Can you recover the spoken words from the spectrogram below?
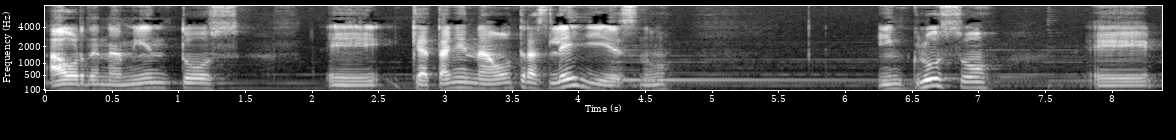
a ordenamientos eh, que atañen a otras leyes, ¿no? Incluso eh,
